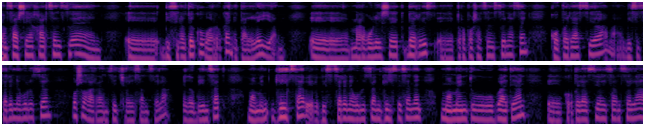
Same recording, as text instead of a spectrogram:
enfasian jartzen zuen e, bizirauteko borrokan eta leian. E, Margulisek berriz e, proposatzen zuena zen kooperazioa ba, bizitzaren evoluzioan oso garrantzitsua izan zela. Edo behintzat moment, giltza, bizitzaren evoluzioan giltza izan den momentu batean e, kooperazioa izan zela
